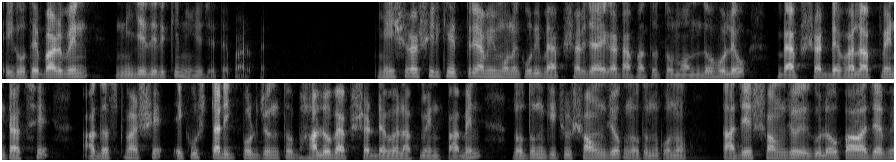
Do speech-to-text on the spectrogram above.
এগোতে পারবেন, নিজেদেরকে নিয়ে যেতে পারবেন। মেষ রাশির ক্ষেত্রে আমি মনে করি ব্যবসার জায়গাটা আপাতত মন্দ হলেও ব্যবসার ডেভেলপমেন্ট আছে। আগস্ট মাসে একুশ তারিখ পর্যন্ত ভালো ব্যবসার ডেভেলপমেন্ট পাবেন। নতুন কিছু সংযোগ, নতুন কোনো কাজের সংযোগ এগুলোও পাওয়া যাবে।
